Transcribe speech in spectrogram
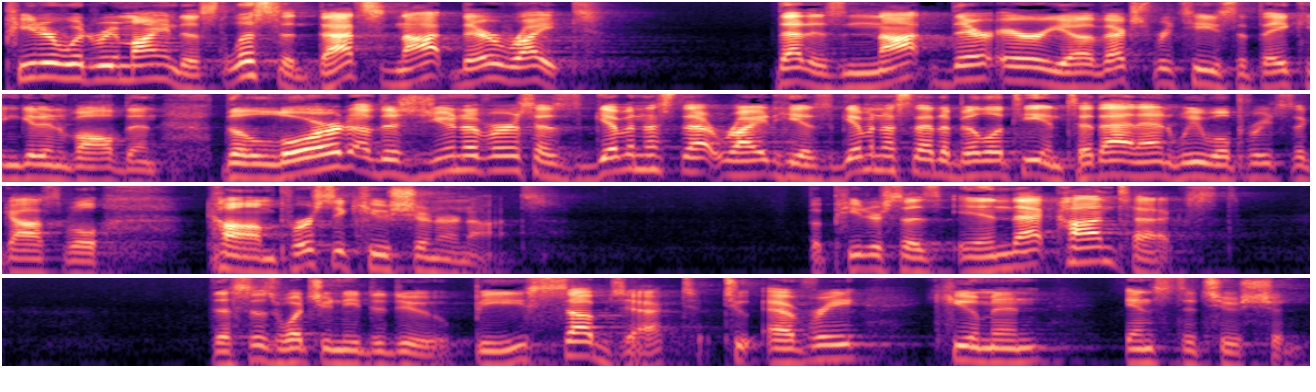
Peter would remind us listen, that's not their right. That is not their area of expertise that they can get involved in. The Lord of this universe has given us that right. He has given us that ability, and to that end, we will preach the gospel, come persecution or not. But Peter says, in that context, this is what you need to do be subject to every human institution.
